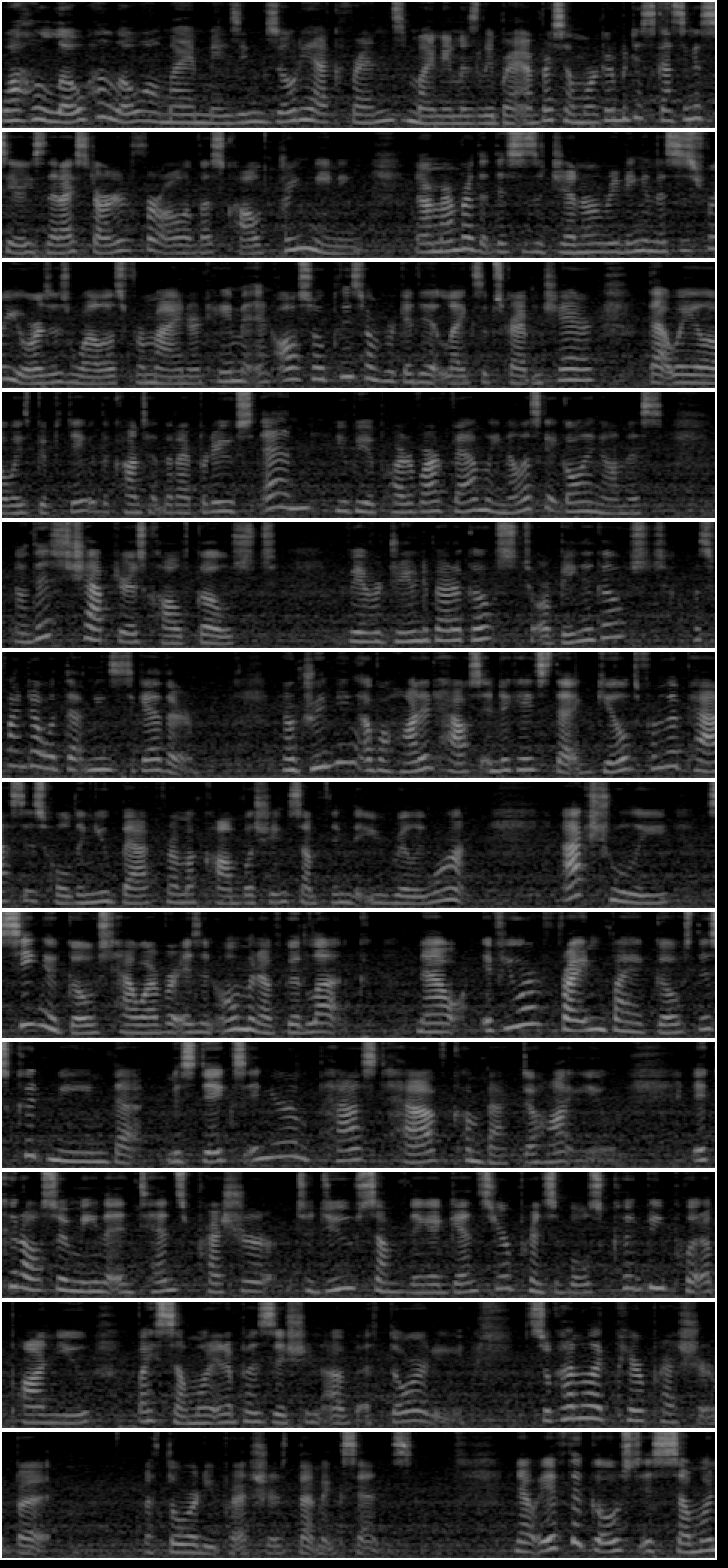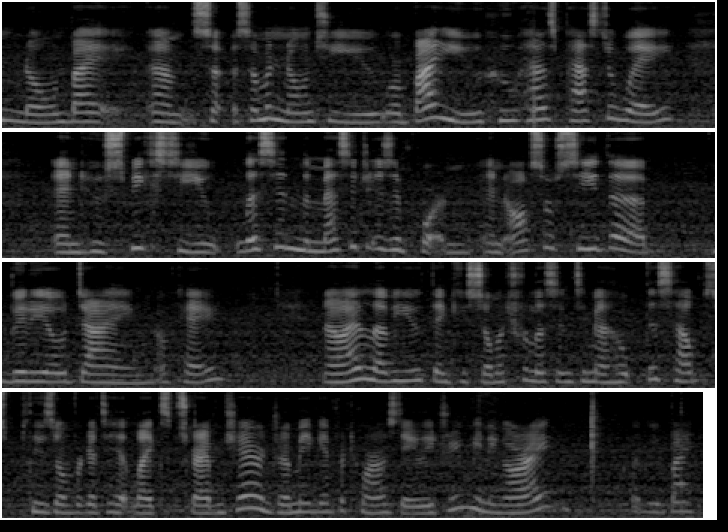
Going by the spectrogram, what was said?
Well, hello, hello, all my amazing zodiac friends. My name is Libra Empress, and we're going to be discussing a series that I started for all of us called Dream Meaning. Now, remember that this is a general reading, and this is for yours as well as for my entertainment. And also, please don't forget to hit like, subscribe, and share. That way, you'll always be up to date with the content that I produce, and you'll be a part of our family. Now, let's get going on this. Now, this chapter is called Ghost. Have you ever dreamed about a ghost or being a ghost? Let's find out what that means together. Now, dreaming of a haunted house indicates that guilt from the past is holding you back from accomplishing something that you really want. Actually, seeing a ghost, however, is an omen of good luck. Now, if you are frightened by a ghost, this could mean that mistakes in your past have come back to haunt you. It could also mean that intense pressure to do something against your principles could be put upon you by someone in a position of authority. So, kind of like peer pressure, but authority pressure, if that makes sense. Now, if the ghost is someone known by um, so, someone known to you or by you who has passed away and who speaks to you, listen. The message is important, and also see the video dying. Okay. Now, I love you. Thank you so much for listening to me. I hope this helps. Please don't forget to hit like, subscribe, and share. And join me again for tomorrow's daily dream meaning. All right. Love you. Bye.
